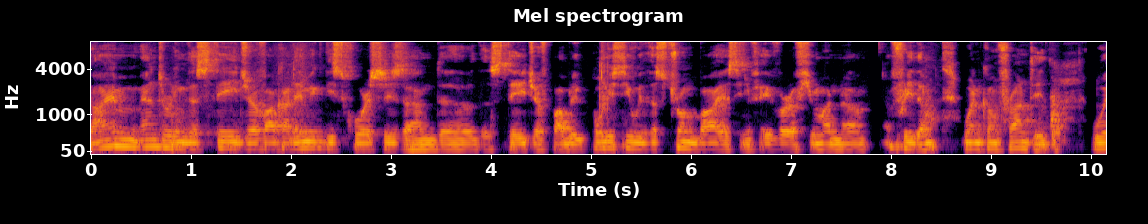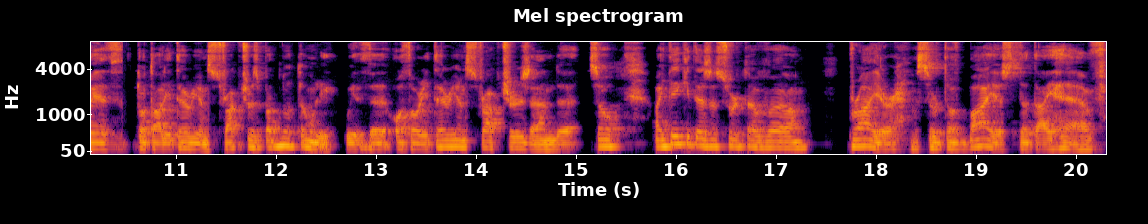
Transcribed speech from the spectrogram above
I'm entering the stage of academic discourses and uh, the stage of public policy with a strong bias in favor of human uh, freedom when confronted with totalitarian structures, but not only with uh, authoritarian structures. And uh, so I take it as a sort of uh, prior, sort of bias that I have,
